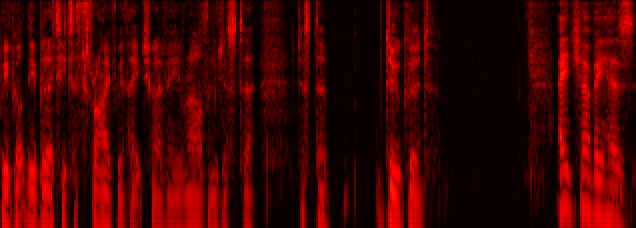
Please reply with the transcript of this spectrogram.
we've got the ability to thrive with HIV rather than just to just to do good. HIV has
